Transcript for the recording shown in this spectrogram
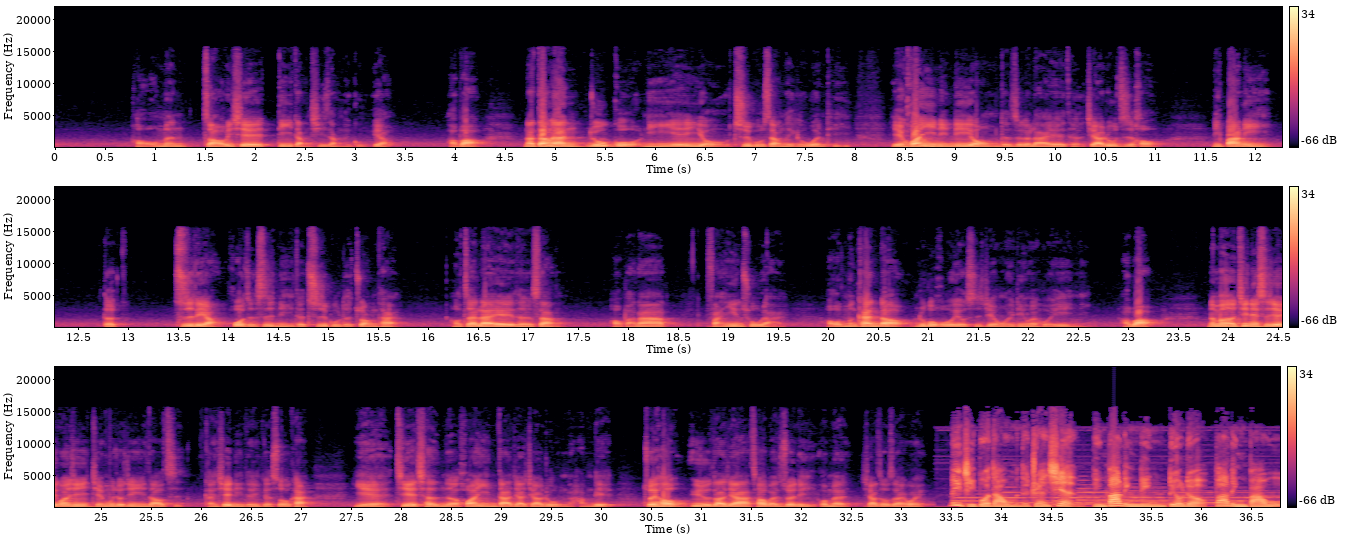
好，我们找一些低档起涨的股票，好不好？那当然，如果你也有持股上的一个问题，也欢迎你利用我们的这个 l i t 加入之后，你把你的。资料或者是你的持股的状态，好在 l i t 上，好把它反映出来。好，我们看到，如果我有时间，我一定会回应你，好不好？那么今天时间关系，节目就进行到此，感谢你的一个收看，也竭诚的欢迎大家加入我们的行列。最后预祝大家操盘顺利，我们下周再会。立即拨打我们的专线零八零零六六八零八五。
